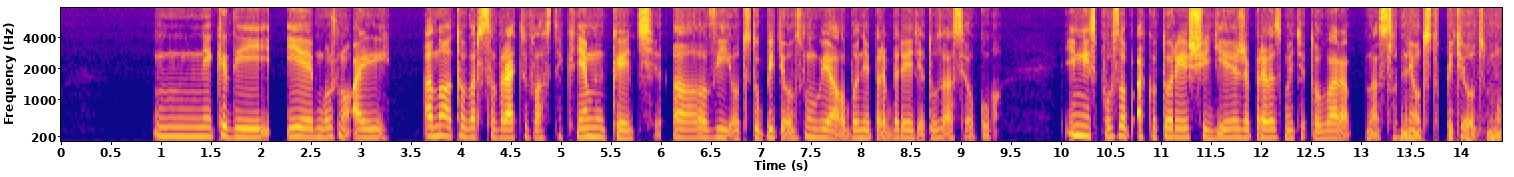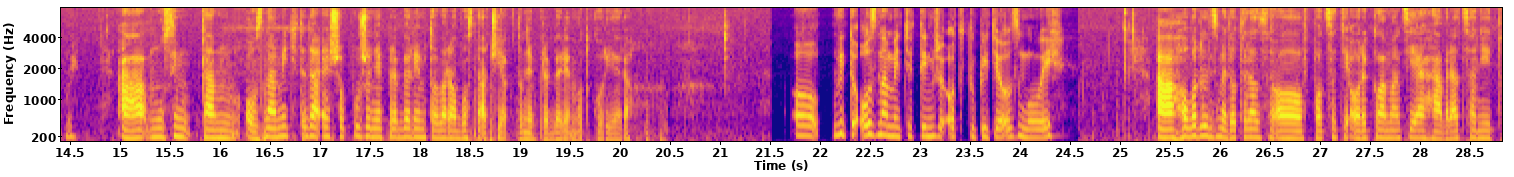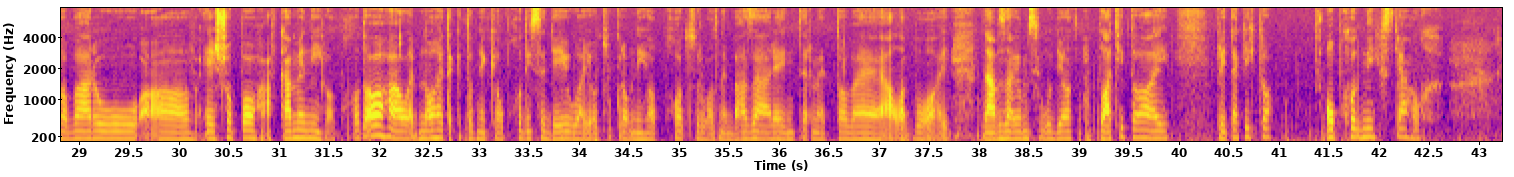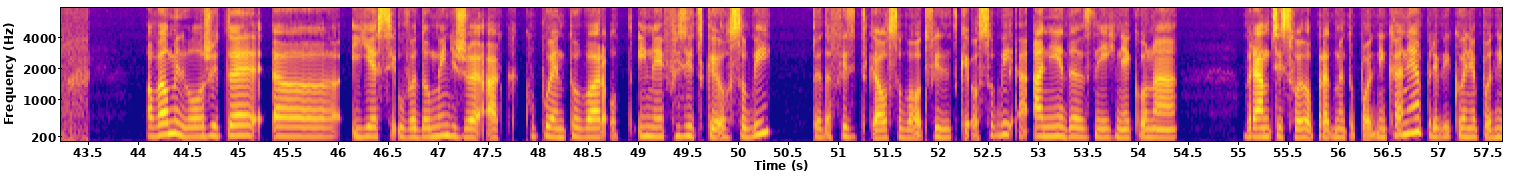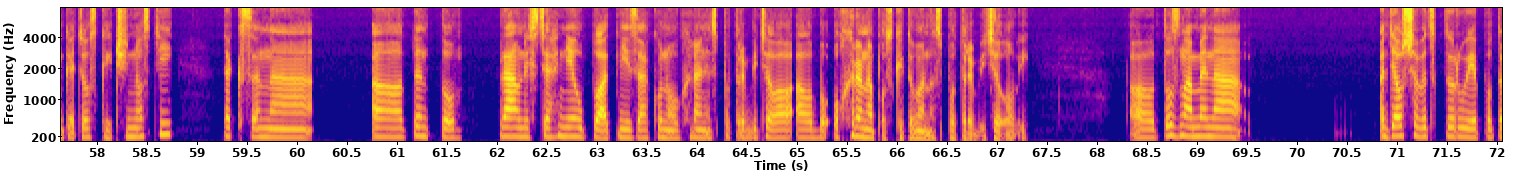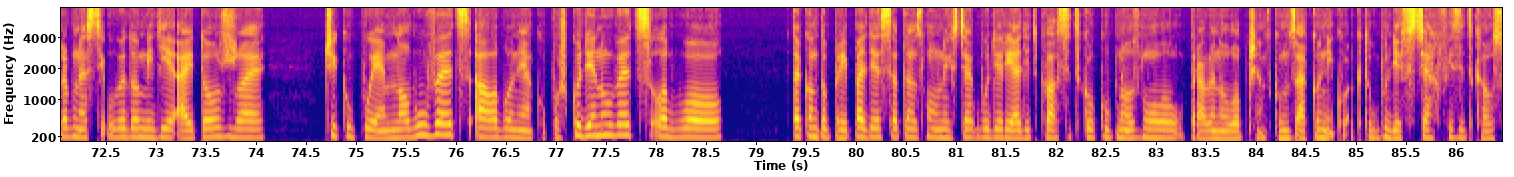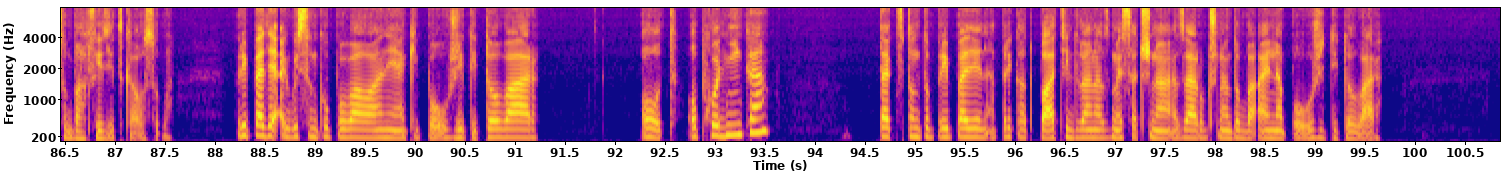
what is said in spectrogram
Niekedy je možno aj Áno, a tovar sa vráti vlastne k nemu, keď uh, vy odstúpite od zmluvy alebo nepreberiete tú zásielku. Iný spôsob, ako to riešiť, je, že prevezmete tovar a následne odstúpite od zmluvy. A musím tam oznámiť teda e-shopu, že nepreberiem tovar, alebo stačí, ak to nepreberiem od kuriéra? O, vy to oznámite tým, že odstúpite od zmluvy. A hovorili sme doteraz o, v podstate o reklamáciách a vracaní tovaru o, v e-shopoch a v kamenných obchodoch, ale mnohé takéto nejaké obchody sa dejú aj od súkromných obchod, sú rôzne bazáre internetové, alebo aj navzájom si ľudia... Platí to aj pri takýchto obchodných vzťahoch? A veľmi dôležité uh, je si uvedomiť, že ak kupujem tovar od inej fyzickej osoby, teda fyzická osoba od fyzickej osoby a ani jeden z nich nekoná v rámci svojho predmetu podnikania pri výkone podnikateľskej činnosti, tak sa na uh, tento právny vzťah neuplatní zákon o ochrane spotrebiteľa alebo ochrana poskytovaná spotrebiteľovi. Uh, to znamená, a ďalšia vec, ktorú je potrebné si uvedomiť, je aj to, že či kupujem novú vec alebo nejakú poškodenú vec, lebo v takomto prípade sa ten zmluvný vzťah bude riadiť klasickou kúpnou zmluvou upravenou v občianskom zákonníku, ak to bude vzťah fyzická osoba fyzická osoba. V prípade, ak by som kupovala nejaký použitý tovar od obchodníka, tak v tomto prípade napríklad platí 12-mesačná záručná doba aj na použitý tovar.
